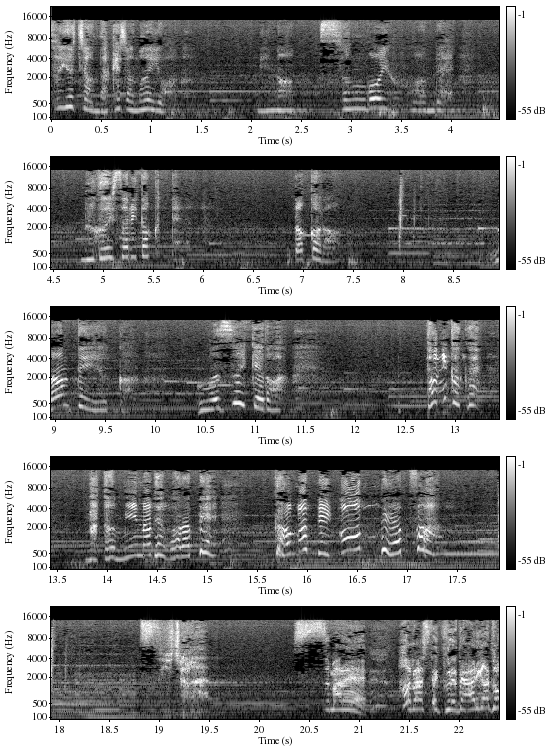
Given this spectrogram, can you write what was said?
つゆちゃんだけじゃないよ。みんなすんごい不安で拭い去りたくて。だからなんていうかむずいけどとにかくまたみんなで笑って頑張っていこうってやつさ。すまねえ話してくれてありがとう。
